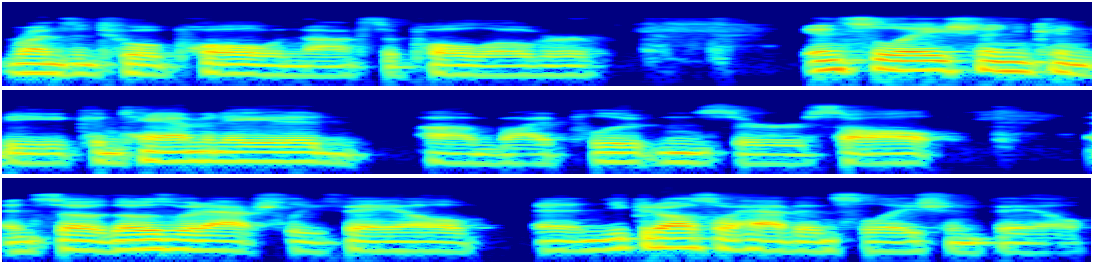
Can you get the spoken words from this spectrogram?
runs into a pole and knocks a pole over. Insulation can be contaminated um, by pollutants or salt. And so those would actually fail. And you could also have insulation fail.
